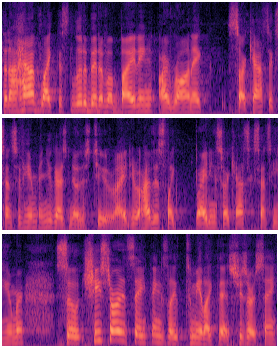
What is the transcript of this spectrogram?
that I have like this little bit of a biting, ironic, sarcastic sense of humor, and you guys know this too, right? You know, I have this like biting, sarcastic sense of humor. So she started saying things like, to me like this. She started saying,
